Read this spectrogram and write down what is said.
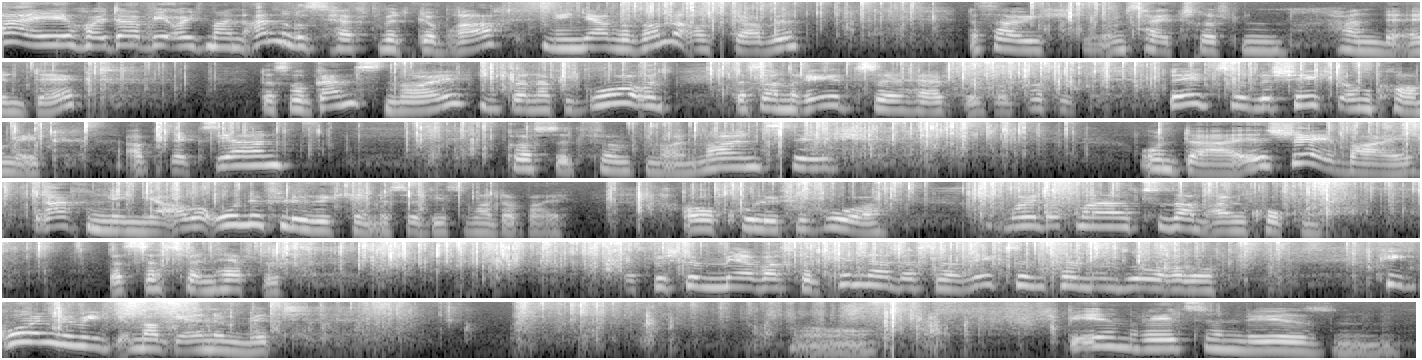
Hi, heute habe ich euch mal ein anderes Heft mitgebracht, den Jahre Sonderausgabe. Das habe ich im Zeitschriftenhandel entdeckt. Das war ganz neu mit seiner Figur und das ist ein Rätselheft. Das ist Rätsel, Geschichte und Comic. Ab sechs Jahren. Kostet 5,99. Und da ist Jay bei. Drachenlinie, aber ohne Flügelchen ist er diesmal dabei. Oh, coole Figur. Wollen wir das mal zusammen angucken was das für ein Heft ist. Das ist bestimmt mehr was für Kinder, dass wir wechseln können und so, aber Figuren nehme ich immer gerne mit. So. Spielen, Rätseln, lesen.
